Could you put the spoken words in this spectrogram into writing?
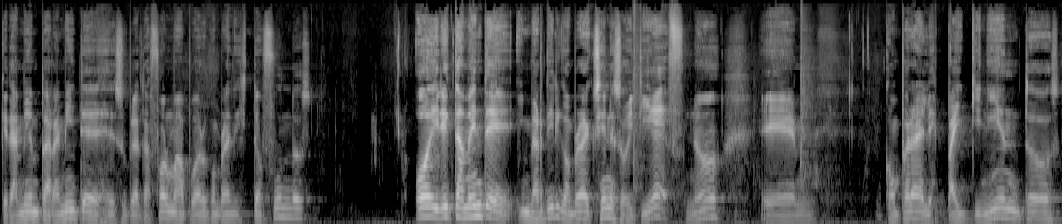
que también permite desde su plataforma poder comprar distintos fondos, o directamente invertir y comprar acciones o ETF, ¿no? Em, comprar el SPY 500,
